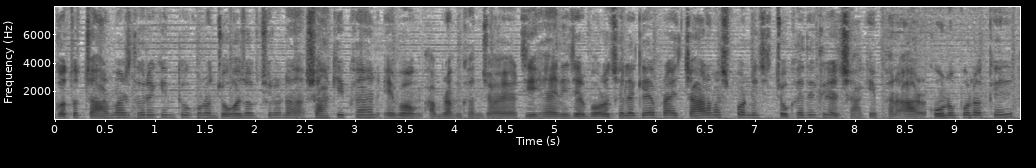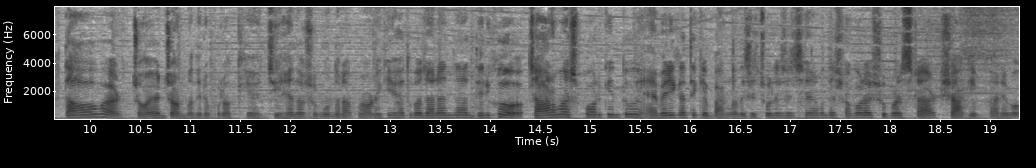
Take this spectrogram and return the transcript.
গত চার মাস ধরে কিন্তু কোনো যোগাযোগ ছিল না শাকিব খান এবং আবরাম খান জয়ের। জি হ্যাঁ নিজের বড় ছেলেকে প্রায় চার মাস পর নিজের চোখে দেখলেন শাকিব খান। আর কোন উপলক্ষে? তাও আবার জয়ের জন্মদিন উপলক্ষে। জি হ্যাঁ দর্শক বন্ধুরা, আপনারা অনেকেই হয়তো জানেন না, দীর্ঘ চার মাস পর কিন্তু আমেরিকা থেকে বাংলাদেশে চলে এসেছে আমাদের সকলের সুপারস্টার শাকিব খান এবং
